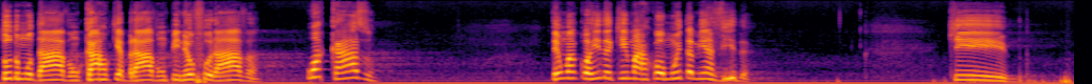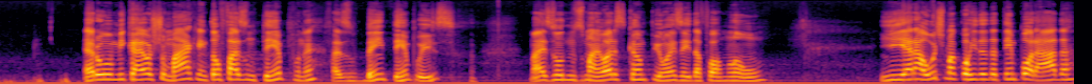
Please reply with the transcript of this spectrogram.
tudo mudava, um carro quebrava, um pneu furava. O acaso. Tem uma corrida que marcou muito a minha vida. Que era o Michael Schumacher, então faz um tempo, né? Faz bem tempo isso. Mas um dos maiores campeões aí da Fórmula 1. E era a última corrida da temporada.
